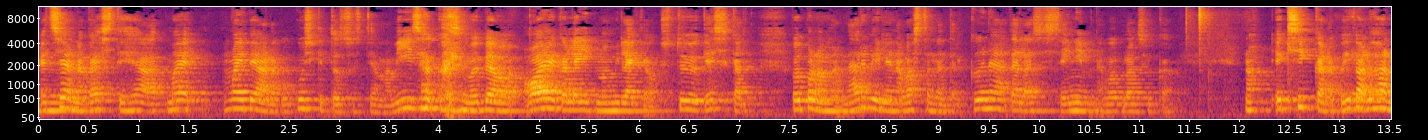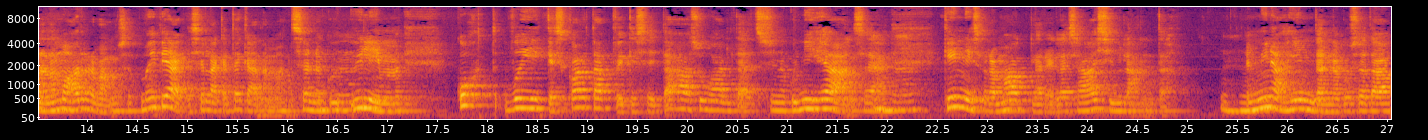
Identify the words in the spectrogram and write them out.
et see on nagu hästi hea, et ma ei ma ei pea nagu kuskilt otsast jääma viisakaks, ma ei pea aega leidma millegi jaoks töö keskelt. võib-olla ma olen närviline, vastan nendele kõnedele, siis see inimene võib-olla on sihuke noh, eks ikka nagu igalühel on oma arvamus, et ma ei peagi sellega tegelema, et see on nagu mm -hmm. ülim koht või kes kardab või kes ei taha suhelda, et siis nagu nii hea on see mm -hmm. kinnisvaramaaklerile see asi üle anda mm. -hmm. et mina hindan nagu seda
